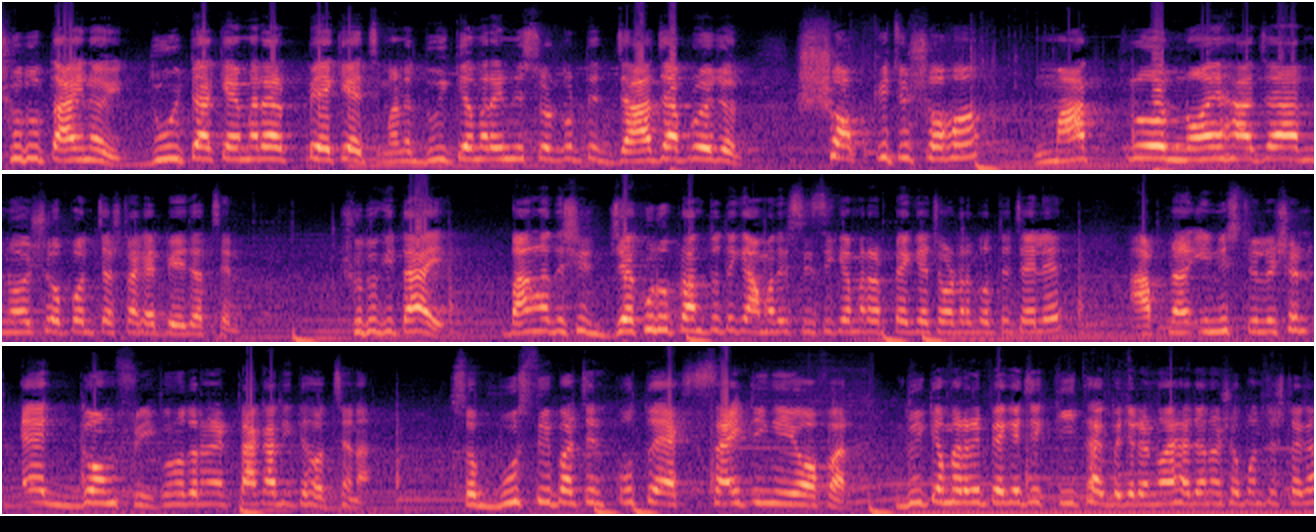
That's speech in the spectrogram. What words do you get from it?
শুধু তাই নয়, দুইটা ক্যামেরার প্যাকেজ মানে দুই ক্যামেরা ইনস্টল করতে যা যা প্রয়োজন সব কিছু সহ মাত্র নয় হাজার নয়শো পঞ্চাশ টাকায় পেয়ে যাচ্ছেন। শুধু কি তাই? বাংলাদেশের যে কোনো প্রান্ত থেকে আমাদের সিসি ক্যামেরার প্যাকেজ অর্ডার করতে চাইলে আপনার ইনস্টলেশন একদম ফ্রি কোনো ধরনের টাকা দিতে হচ্ছে না। সো বুঝতেই পারছেন কত এক্সাইটিং এই অফার দুই ক্যামেরার প্যাকেজে কি থাকবে যেটা নয় হাজার নয়শো পঞ্চাশ টাকা?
